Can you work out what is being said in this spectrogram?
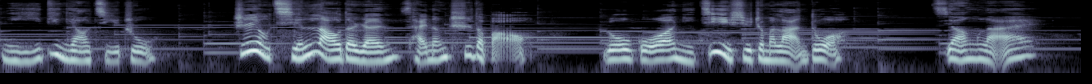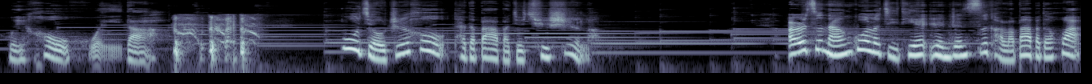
你一定要记住，只有勤劳的人才能吃得饱。如果你继续这么懒惰，将来会后悔的。”不久之后，他的爸爸就去世了。儿子难过了几天，认真思考了爸爸的话。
